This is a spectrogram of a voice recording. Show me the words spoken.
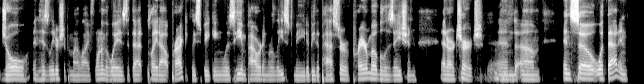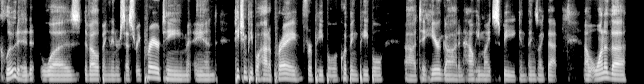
Joel and his leadership in my life. One of the ways that that played out, practically speaking, was he empowered and released me to be the pastor of prayer mobilization at our church. Mhm. And, um, and so, what that included was developing an intercessory prayer team and teaching people how to pray for people, equipping people uh, to hear God and how He might speak and things like that. Um, one of the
